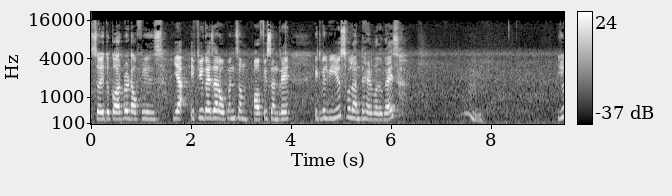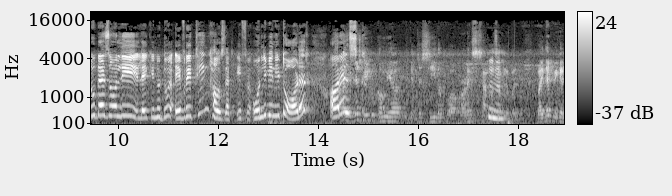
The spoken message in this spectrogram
so ಇದು ಕಾರ್ಪೊರೇಟ್ ಆಫೀಸ್ ಯಾ ಇಫ್ ಯು ಗೈಸ್ ಆರ್ ಓಪನ್ ಸಮ್ ಆಫೀಸ್ ಅಂದರೆ ಇಟ್ ವಿಲ್ ಬಿ ಯೂಸ್ಫುಲ್ ಅಂತ ಹೇಳ್ಬೋದು ಗೈಸ್ you guys only like you know do everything? How's that? If only we need to order or you else just need to come here you can just see the products samples mm -hmm. available. By that we can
